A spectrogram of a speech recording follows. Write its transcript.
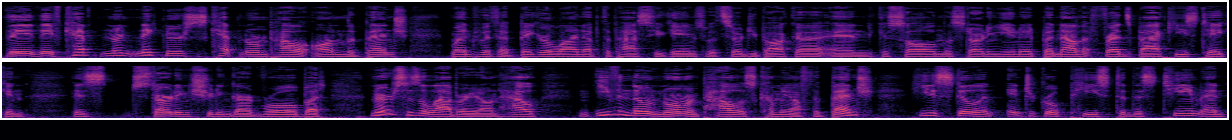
They they've kept Nick Nurse has kept Norman Powell on the bench. Went with a bigger lineup the past few games with Serge Ibaka and Gasol in the starting unit, but now that Fred's back, he's taken his starting shooting guard role. But Nurse has elaborated on how even though Norman Powell is coming off the bench, he is still an integral piece to this team. And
